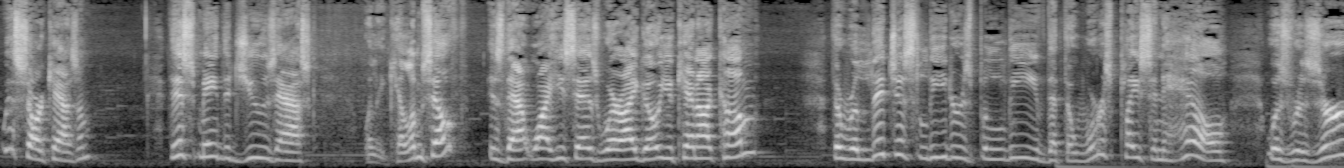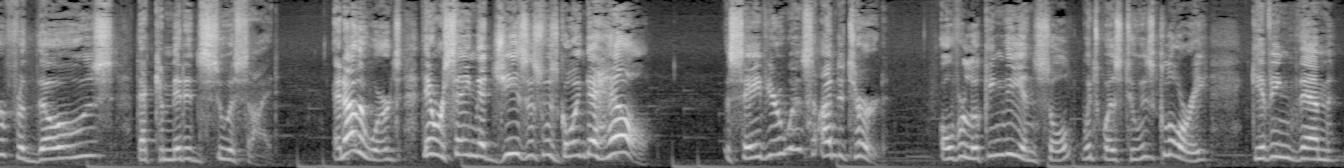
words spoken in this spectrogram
With sarcasm. This made the Jews ask, Will he kill himself? Is that why he says, Where I go, you cannot come? The religious leaders believed that the worst place in hell was reserved for those that committed suicide. In other words, they were saying that Jesus was going to hell. The Savior was undeterred, overlooking the insult, which was to his glory, giving them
